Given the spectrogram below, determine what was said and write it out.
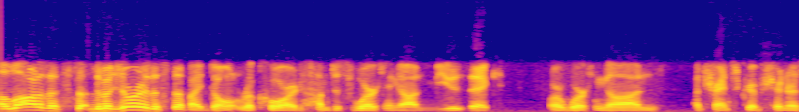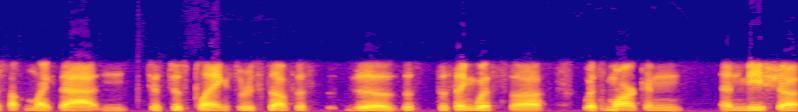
a lot of the stu- the majority of the stuff I don't record. I'm just working on music or working on a transcription or something like that, and just just playing through stuff. The the the, the thing with uh, with Mark and and Misha,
